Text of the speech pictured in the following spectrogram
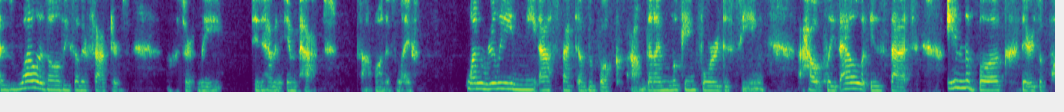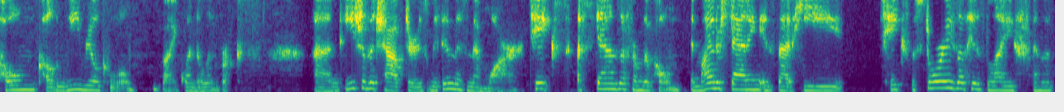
as well as all these other factors, uh, certainly did have an impact uh, on his life. One really neat aspect of the book um, that I'm looking forward to seeing how it plays out is that in the book, there's a poem called We Real Cool by Gwendolyn Brooks. And each of the chapters within this memoir takes a stanza from the poem. And my understanding is that he takes the stories of his life and the,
